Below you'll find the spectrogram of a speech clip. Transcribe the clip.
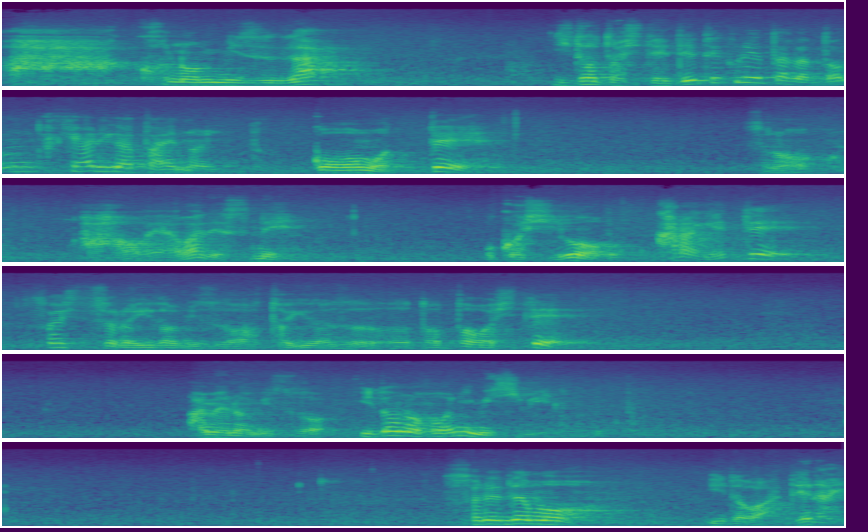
ああこの水が井戸として出てくれたらどんだけありがたいのにとこう思ってその母親はですねお腰をからげてそしてその井戸水を問いをずっと通して雨の水を井戸の方に導いた。それでも井戸は出ない。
